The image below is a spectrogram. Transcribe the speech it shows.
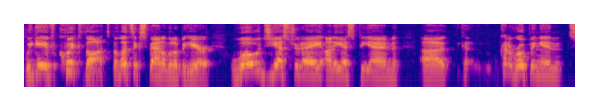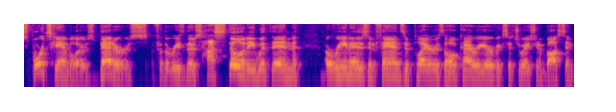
We gave quick thoughts, but let's expand a little bit here. Woj yesterday on ESPN, uh, kind of roping in sports gamblers, betters, for the reason there's hostility within arenas and fans and players, the whole Kyrie Irving situation in Boston.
